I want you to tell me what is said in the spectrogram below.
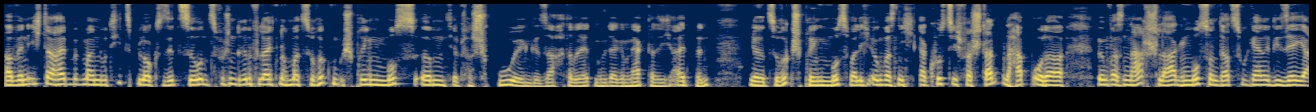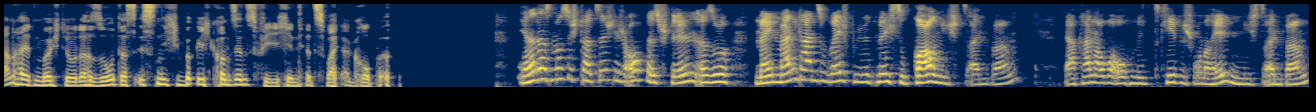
Aber wenn ich da halt mit meinem Notizblock sitze und zwischendrin vielleicht nochmal zurückspringen muss, ähm, ich hätte fast spulen gesagt, aber da hätten wir wieder gemerkt, dass ich alt bin, äh, zurückspringen muss, weil ich irgendwas nicht akustisch verstanden habe oder irgendwas nachschlagen muss und dazu gerne die Serie anhalten möchte oder so, das ist nicht wirklich konsensfähig in der Zweiergruppe. Ja, das muss ich tatsächlich auch feststellen. Also, mein Mann kann zum Beispiel mit mich so gar nichts anfangen. Der kann aber auch mit Käfig oder Helden nichts anfangen.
